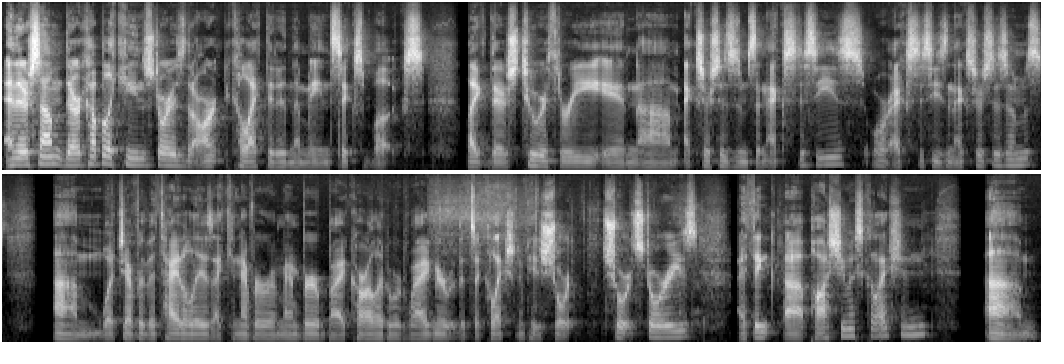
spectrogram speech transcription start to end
And there's some there are a couple of Kane stories that aren't collected in the main six books. Like there's two or three in um, Exorcisms and Ecstasies or Ecstasies and Exorcisms. Um, whichever the title is, I can never remember by Karl Edward Wagner. That's a collection of his short short stories. I think uh, posthumous collection. Um,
